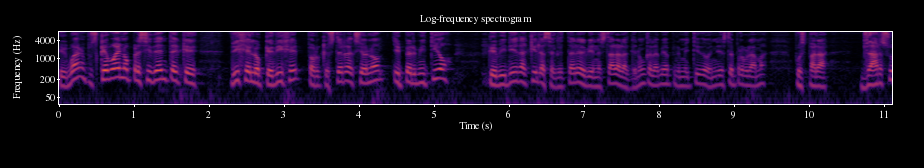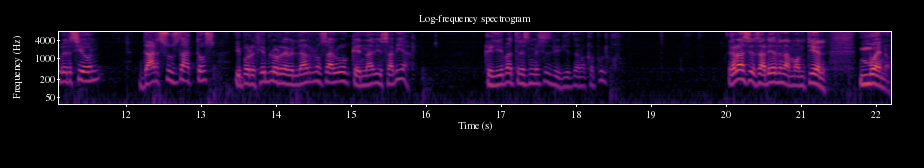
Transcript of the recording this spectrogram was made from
Y bueno, pues qué bueno, presidente, que dije lo que dije, porque usted reaccionó y permitió que viniera aquí la secretaria de Bienestar, a la que nunca le había permitido venir a este programa, pues para dar su versión, dar sus datos y, por ejemplo, revelarnos algo que nadie sabía, que lleva tres meses viviendo en Acapulco. Gracias, Ariadna Montiel. Bueno,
